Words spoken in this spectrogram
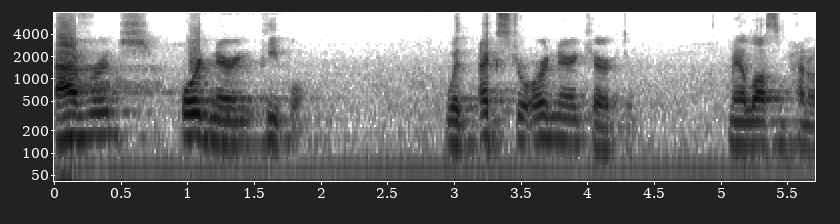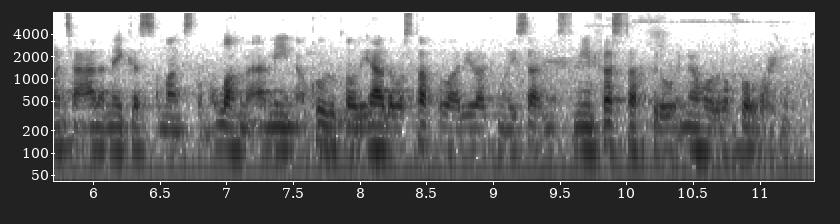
average, ordinary people with extraordinary character. May Allah subhanahu wa ta'ala make us amongst them. Allahumma ameen. أقول قولي هذا واستغفر الله لي ولكم ولسائر المسلمين فاستغفروه إنه هو الغفور الرحيم.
